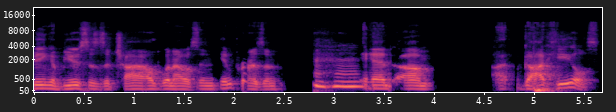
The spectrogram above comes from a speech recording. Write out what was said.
being abused as a child when I was in in prison, mm-hmm. and um, God heals.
